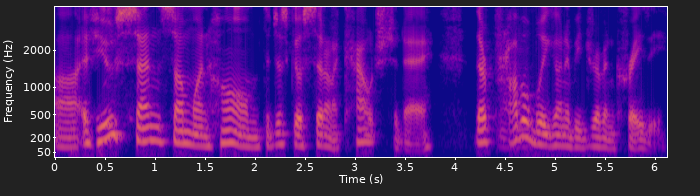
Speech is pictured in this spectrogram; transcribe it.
Uh, if you send someone home to just go sit on a couch today, they're mm-hmm. probably going to be driven crazy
